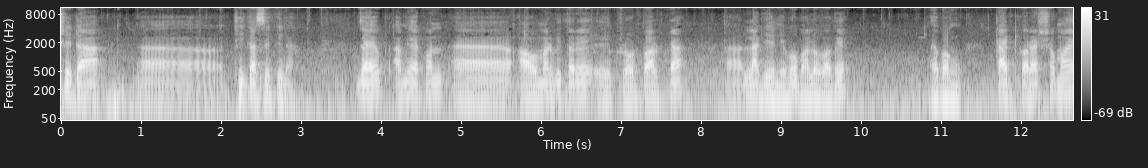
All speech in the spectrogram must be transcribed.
সেটা ঠিক আছে কি না যাই হোক, আমি এখন আওয়ামার ভিতরে এই ফ্লোট বাল্বটা লাগিয়ে নিব ভালোভাবে এবং টাইট করার সময়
